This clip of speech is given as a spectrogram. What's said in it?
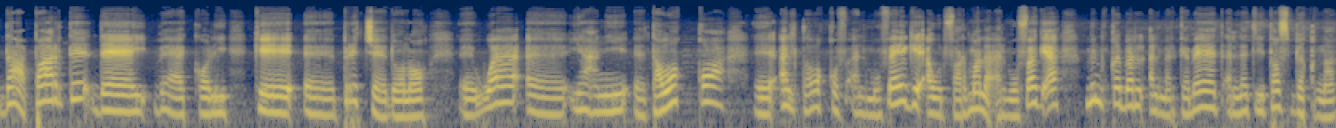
da parte dei che precedono. ويعني توقع التوقف المفاجئ أو الفرملة المفاجئة من قبل المركبات التي تسبقنا.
